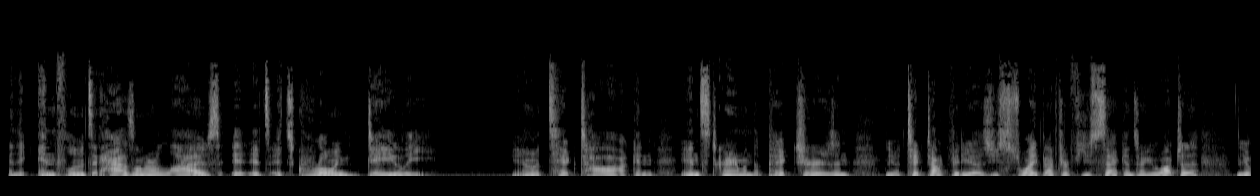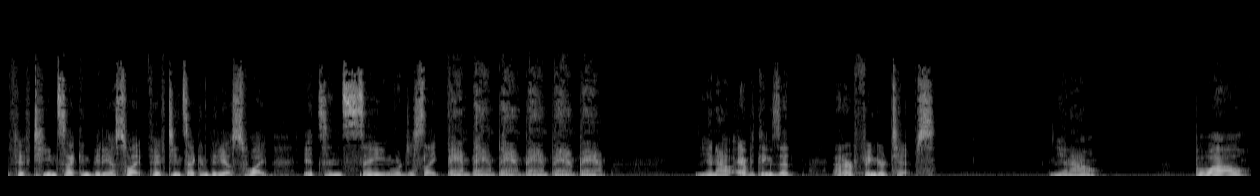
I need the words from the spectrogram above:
and the influence it has on our lives, it, it's it's growing daily you know, TikTok and Instagram and the pictures and, you know, TikTok videos, you swipe after a few seconds or you watch a, you know, 15 second video swipe, 15 second video swipe. It's insane. We're just like bam, bam, bam, bam, bam, bam. You know, everything's at, at our fingertips, you know? But while,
